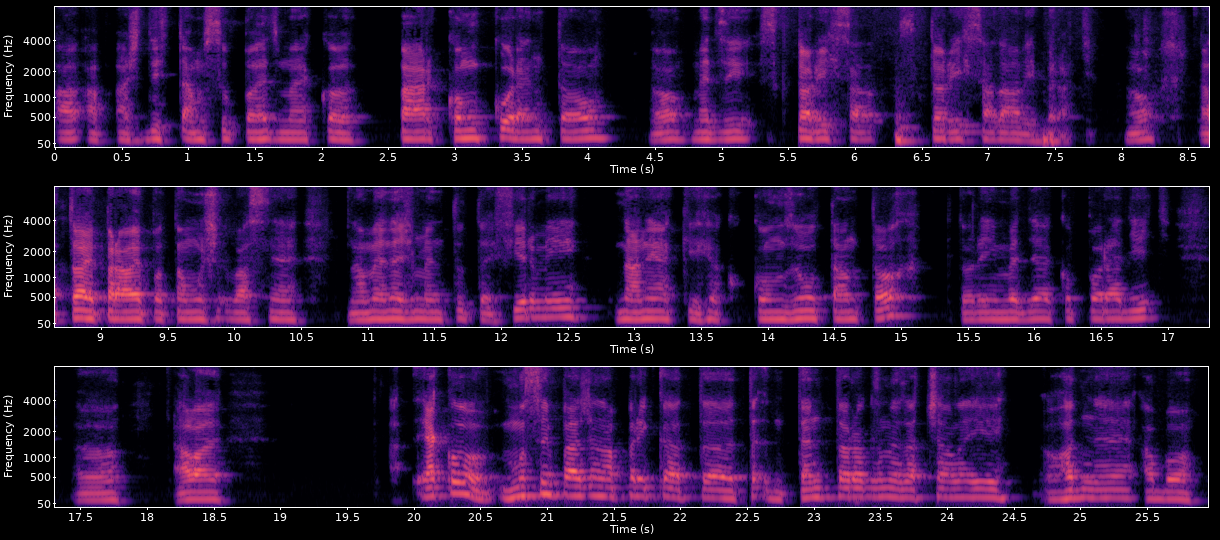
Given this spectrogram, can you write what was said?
a, a, a vždy tam sú povedzme ako pár konkurentov, jo, medzi, z, ktorých sa, z ktorých sa dá vybrať. Jo. A to je práve potom už vlastne na manažmentu tej firmy, na nejakých ako konzultantoch, ktorí im vedia ako poradiť. Uh, ale ako musím povedať, že napríklad e, t- tento rok sme začali hodne, alebo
